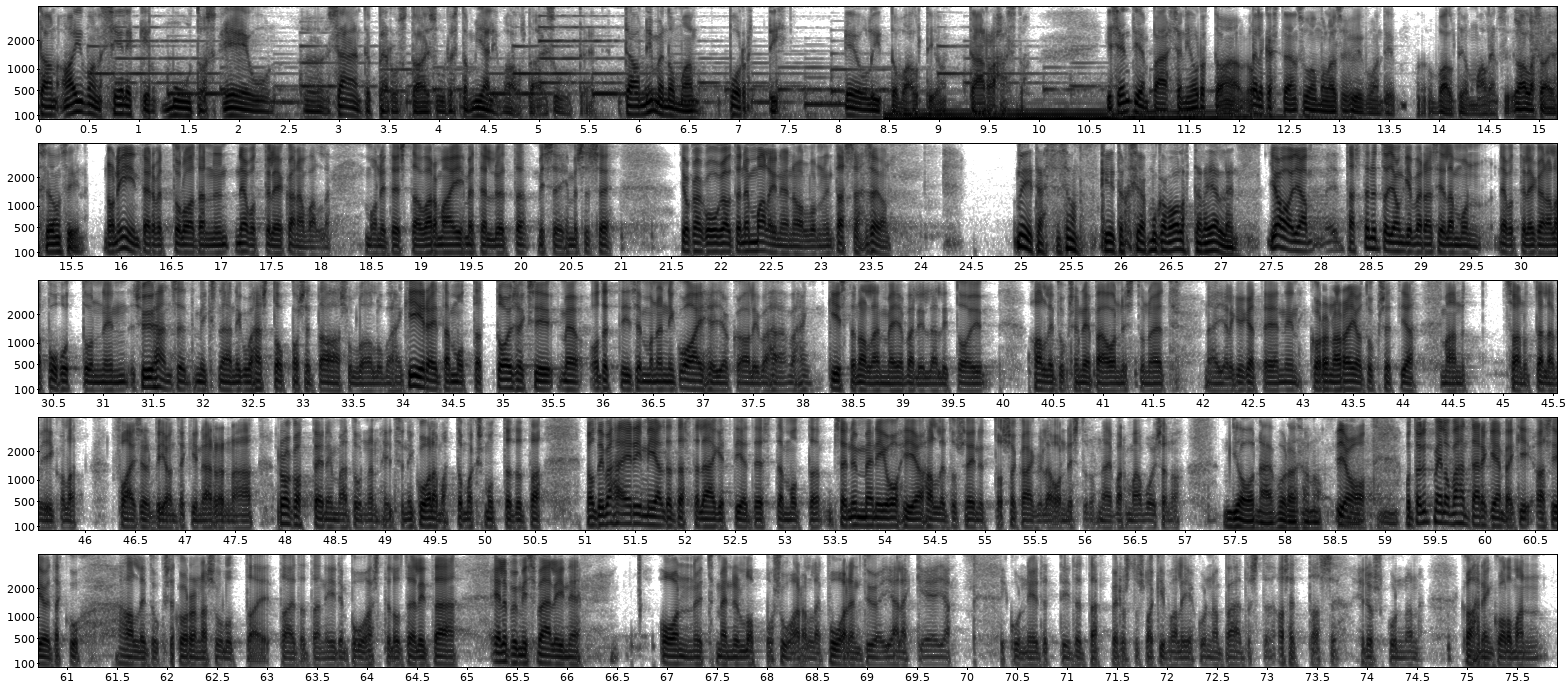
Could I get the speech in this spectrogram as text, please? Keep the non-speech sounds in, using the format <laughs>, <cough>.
Tämä on aivan selkeä muutos EUn sääntöperustaisuudesta mielivaltaisuuteen. Tämä on nimenomaan portti EU-liittovaltioon, tämä rahasto. Ja sen tien päässä niin odottaa pelkästään suomalaisen hyvinvointivaltion mallin alasajo, se on siinä. No niin, tervetuloa tänne neuvottelijakanavalle. Moni teistä on varmaan ihmetellyt, että missä ihmeessä se joka kuukautinen malinen ollut, niin tässä se on. Niin, tässä se on. Kiitoksia. Mukava olla täällä jälleen. Joo, ja tästä nyt on jonkin verran siellä mun neuvottelijakanalla puhuttu, niin syyhän se, että miksi nämä niin kuin vähän stoppaset taas, sulla on ollut vähän kiireitä, mutta toiseksi me otettiin semmoinen niin kuin aihe, joka oli vähän, vähän kiistanalainen meidän välillä, eli toi hallituksen epäonnistuneet näin jälkikäteen, niin koronarajoitukset, ja mä oon nyt saanut tällä viikolla Pfizer-Biontechin RNA-rokotteen, niin mä tunnen itseni kuolemattomaksi, mutta tota, me oltiin vähän eri mieltä tästä lääketieteestä, mutta se nyt meni ohi ja hallitus ei nyt tossakaan kyllä onnistunut, näin varmaan voi sanoa. Joo, näin voidaan sanoa. Joo, mm. mutta nyt meillä on vähän tärkeämpiäkin asioita kuin hallituksen koronasulut tai, tai tota, niiden puuhastelut, eli tämä elpymisväline on nyt mennyt loppusuoralle vuoden työn jälkeen ja kunnioitettiin tätä perustuslakivaliokunnan päätöstä asettaa se eduskunnan kahden kolman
